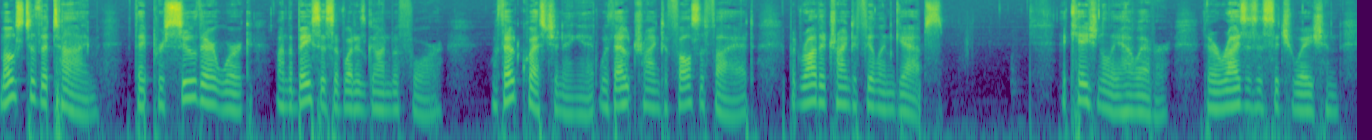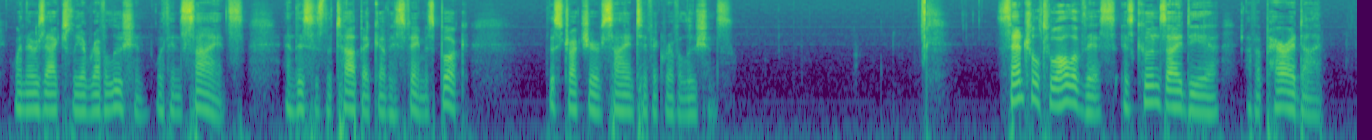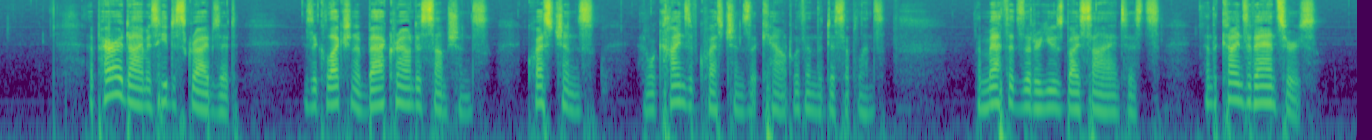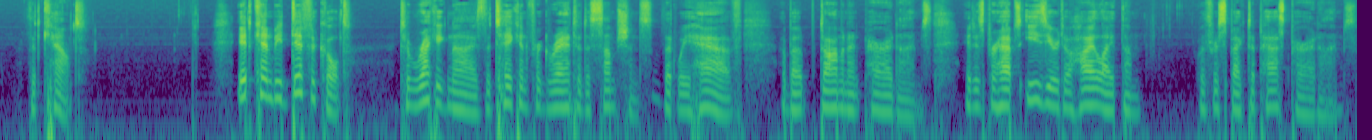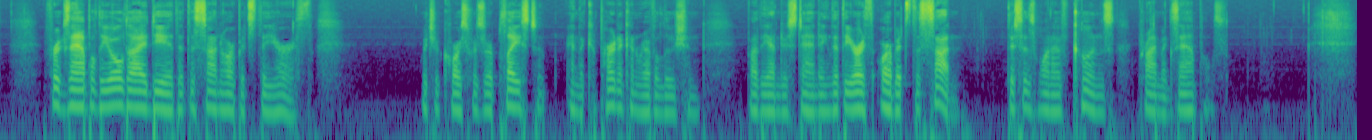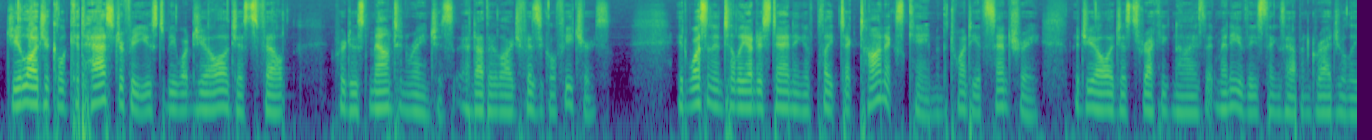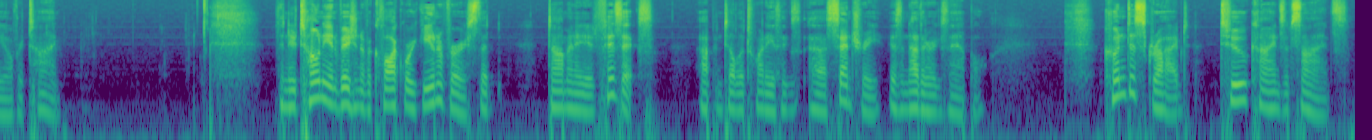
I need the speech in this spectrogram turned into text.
Most of the time, they pursue their work on the basis of what has gone before, without questioning it, without trying to falsify it, but rather trying to fill in gaps. Occasionally, however, there arises a situation when there is actually a revolution within science, and this is the topic of his famous book, The Structure of Scientific Revolutions. Central to all of this is Kuhn's idea of a paradigm. A paradigm, as he describes it, is a collection of background assumptions, questions, and what kinds of questions that count within the disciplines, the methods that are used by scientists, and the kinds of answers that count. It can be difficult to recognize the taken for granted assumptions that we have about dominant paradigms. It is perhaps easier to highlight them with respect to past paradigms. For example, the old idea that the sun orbits the earth, which of course was replaced in the Copernican revolution by the understanding that the earth orbits the sun. This is one of Kuhn's prime examples. Geological catastrophe used to be what geologists felt produced mountain ranges and other large physical features. It wasn't until the understanding of plate tectonics came in the 20th century that geologists recognized that many of these things happen gradually over time. The Newtonian vision of a clockwork universe that dominated physics up until the 20th uh, century is another example. Kuhn described two kinds of science.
